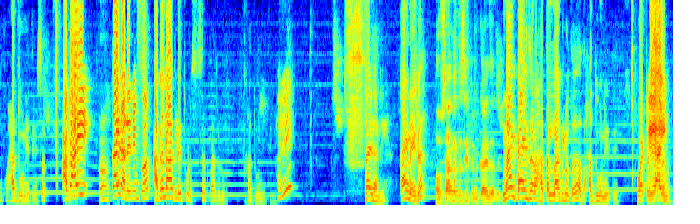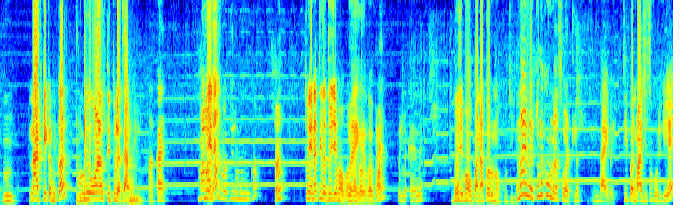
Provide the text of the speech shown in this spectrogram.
नको हात धुवून येते मी सर. अगं आई हा. काय झालंय नेमकं? अगं लागले थोडस सरक बाजूला. हात धुवून येते मी. अरे? काय झालंय? काय नाही ग? अहो सांगा तसे तुम्ही काय झालं? नाही काय जरा हाताला लागलं होतं हात धुवून येते. वाटत ए, आई. नाटके कमी कर मी ओळखते तुला चांगली. हा काय? तू आहे ना. दिलं म्हणून का? हा? तू आहे ना तिला तुझे भाऊ नाही ग बाबड्या तुला काय नाही. तुझे भाऊपाना करू नको तिला. नाही नाही तुला कोण असं वाटलं? नाही बाई ती पण माझीच पोरगी आहे.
